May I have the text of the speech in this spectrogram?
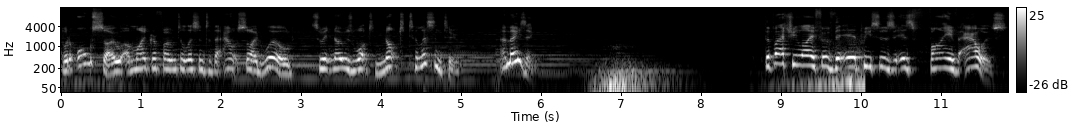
but also a microphone to listen to the outside world so it knows what not to listen to. Amazing. The battery life of the earpieces is 5 hours,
